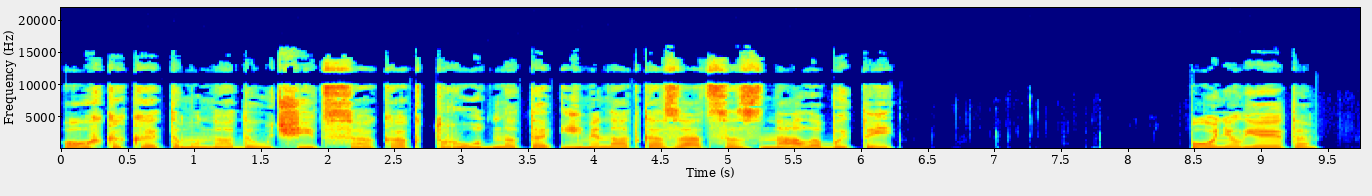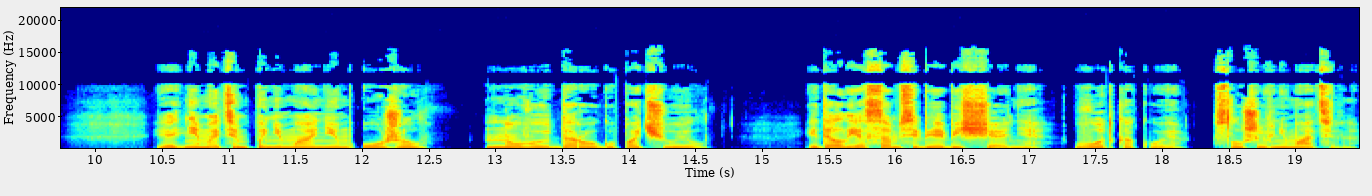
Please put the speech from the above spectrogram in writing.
Ох, как этому надо учиться, как трудно-то именно отказаться, знала бы ты. Понял я это. И одним этим пониманием ожил, новую дорогу почуял. И дал я сам себе обещание. Вот какое. Слушай внимательно.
